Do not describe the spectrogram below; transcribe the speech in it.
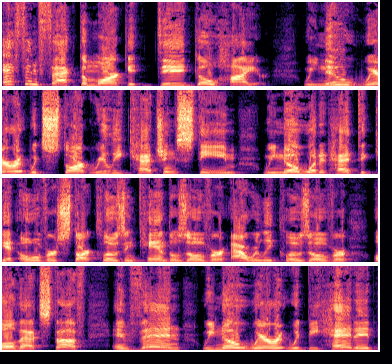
if in fact the market did go higher, we knew where it would start really catching steam. We know what it had to get over, start closing candles over, hourly close over, all that stuff. And then we know where it would be headed.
